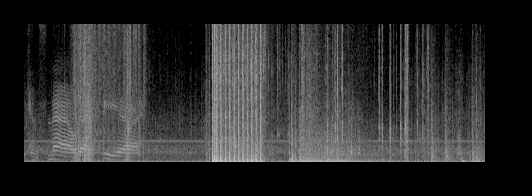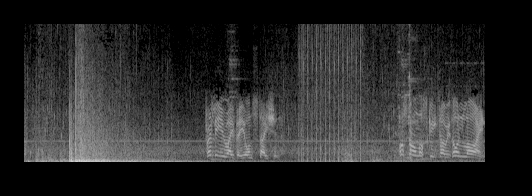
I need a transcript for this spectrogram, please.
I can smell their fear. Friendly UAV on station. Hostile Mosquito is online.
